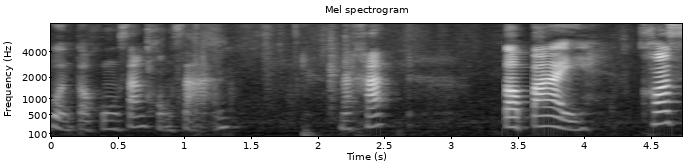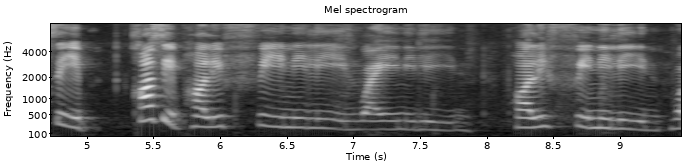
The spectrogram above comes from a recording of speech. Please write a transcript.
ผลต่อโครงสร้างของสารนะคะ ต่อไป ข้อ 10 ข้อ 10พอลิฟีนิลีนไวนิลีนพอลิฟีนิลีนไว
